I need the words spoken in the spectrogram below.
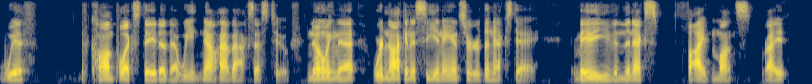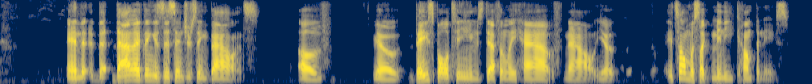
with the complex data that we now have access to, knowing that we're not going to see an answer the next day, maybe even the next five months, right? And th- that I think is this interesting balance of, you know, baseball teams definitely have now, you know, it's almost like mini companies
